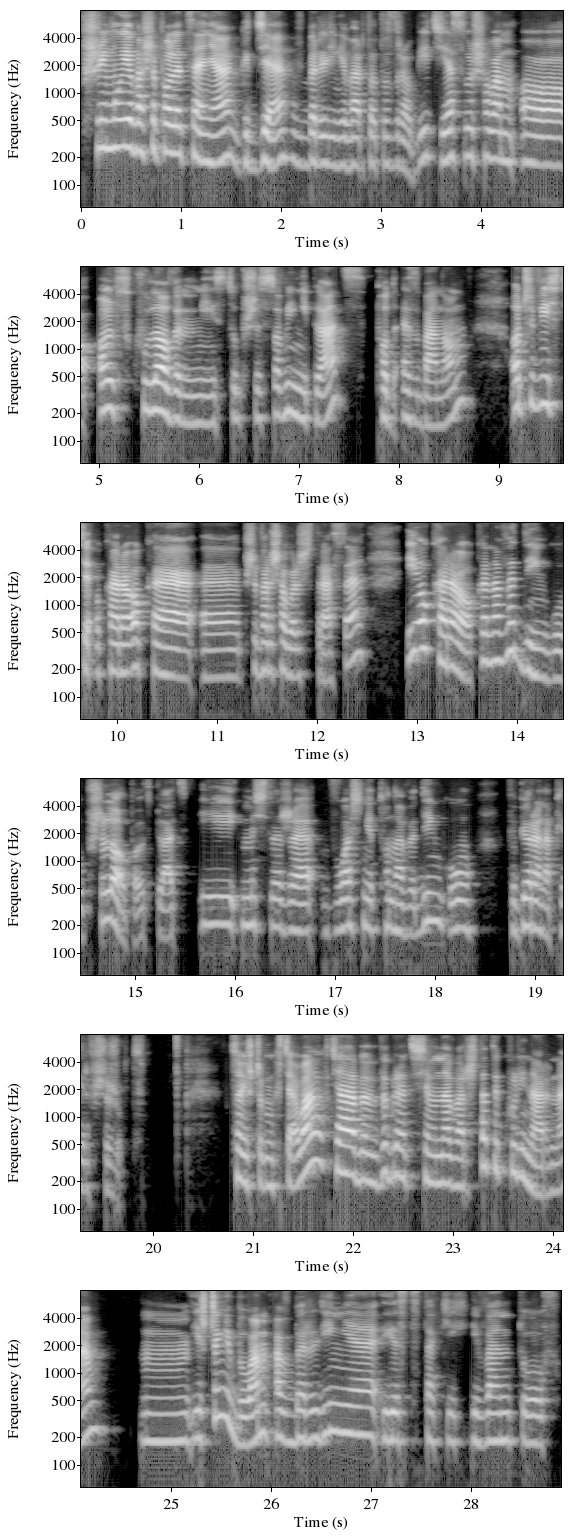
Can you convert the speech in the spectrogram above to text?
Przyjmuję Wasze polecenia, gdzie w Berlinie warto to zrobić. Ja słyszałam o oldschoolowym miejscu przy Sowini-Platz pod S-Baną. Oczywiście o karaoke e, przy Warszauerstrasse i o karaoke na Weddingu przy Leopoldplatz. I myślę, że właśnie to na Weddingu wybiorę na pierwszy rzut. Co jeszcze bym chciała? Chciałabym wybrać się na warsztaty kulinarne. Mm, jeszcze nie byłam, a w Berlinie jest takich eventów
